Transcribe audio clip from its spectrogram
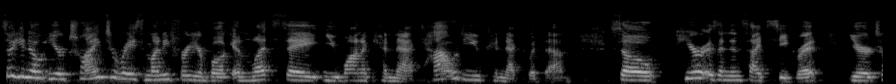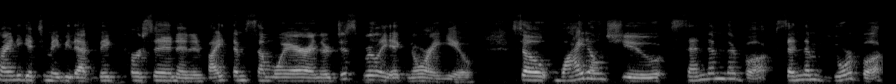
So you know you're trying to raise money for your book and let's say you want to connect. How do you connect with them? So here is an inside secret. You're trying to get to maybe that big person and invite them somewhere and they're just really ignoring you. So why don't you send them their book send them your book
